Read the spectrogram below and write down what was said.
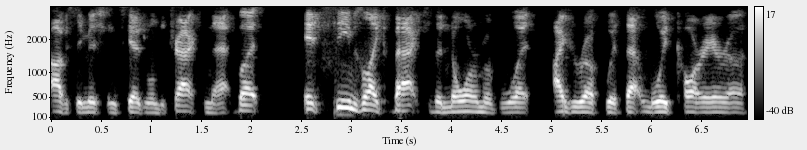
obviously Michigan's schedule and detract from that, but it seems like back to the norm of what I grew up with that Lloyd Carr era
